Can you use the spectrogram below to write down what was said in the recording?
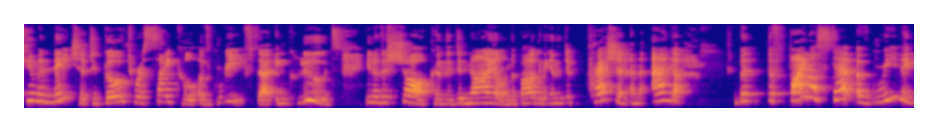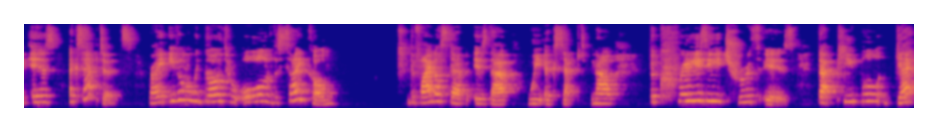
human nature to go through a cycle of grief that includes, you know, the shock and the denial and the bargaining and the depression and the anger. But the final step of grieving is acceptance, right? Even when we go through all of the cycle, the final step is that we accept. Now, the crazy truth is that people get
